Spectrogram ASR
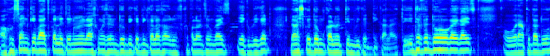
और हुसैन की बात कर ले तो इन्होंने लास्ट मैच में दो विकेट निकाला था और उसके पहला जो गाइज़ एक विकेट लास्ट के दो मुकाबले में तीन विकेट निकाला है। तो इधर से दो हो गए गाइज़ और आप बता दूँ,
